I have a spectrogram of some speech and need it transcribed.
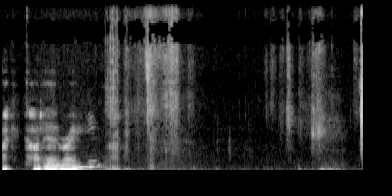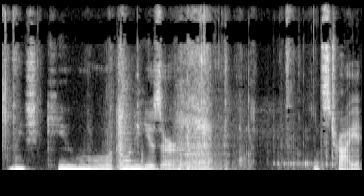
I can cut it, right? Isn't she cute? I want to use her. Let's try it.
